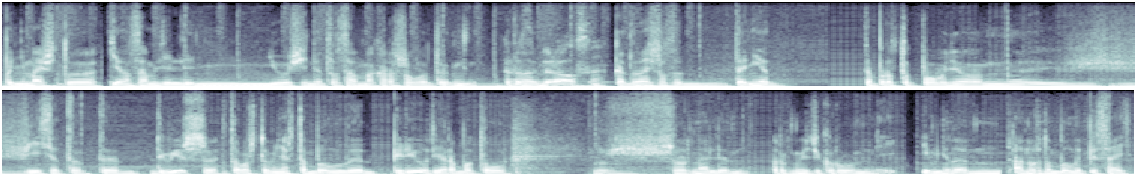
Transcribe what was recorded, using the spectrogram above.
понимать, что я на самом деле не очень это самое хорошо вот когда, разбирался. Когда начался, да нет, я просто помню весь этот э, движ, потому что у меня что был э, период, я работал в журнале Rock Music Ru, и мне а нужно было писать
